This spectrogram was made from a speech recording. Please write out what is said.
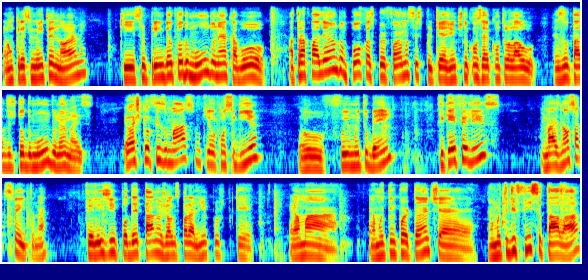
É um crescimento enorme que surpreendeu todo mundo, né? Acabou atrapalhando um pouco as performances, porque a gente não consegue controlar o resultado de todo mundo, né? Mas eu acho que eu fiz o máximo que eu conseguia. Eu fui muito bem. Fiquei feliz, mas não satisfeito, né? Feliz de poder estar nos Jogos Paralímpicos, porque é uma é muito importante, é, é muito difícil estar lá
